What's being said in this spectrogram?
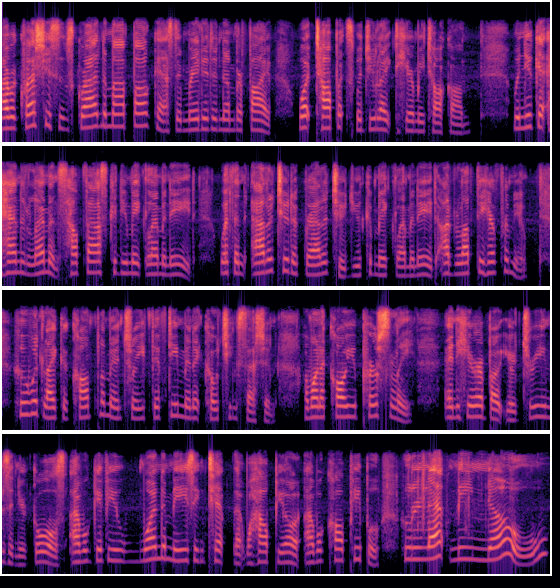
I request you subscribe to my podcast and rate it a number five. What topics would you like to hear me talk on? When you get handed lemons, how fast can you make lemonade? With an attitude of gratitude, you can make lemonade. I'd love to hear from you. Who would like a complimentary 15 minute coaching session? I want to call you personally and hear about your dreams and your goals. I will give you one amazing tip that will help you out. I will call people who let me know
